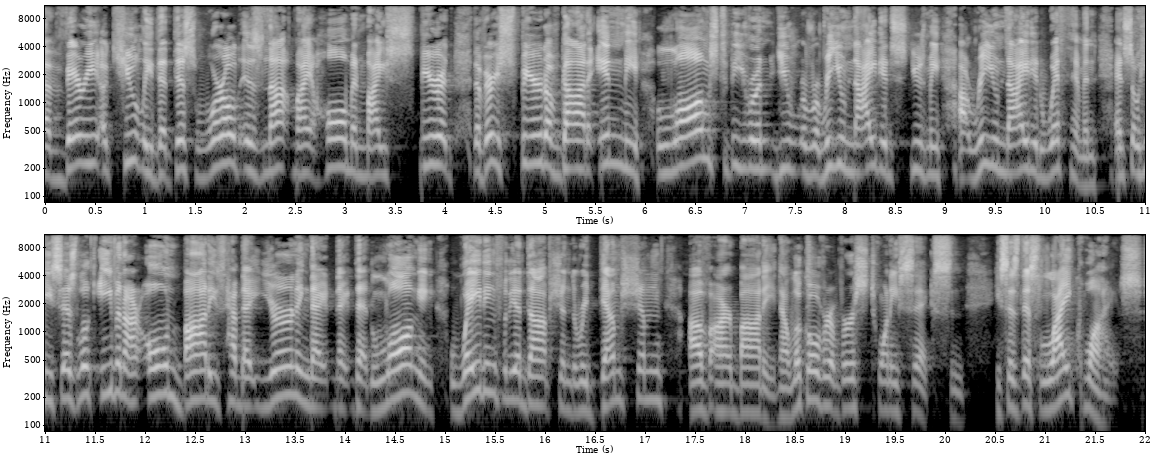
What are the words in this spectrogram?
uh, very acutely that this world is not my home, and my spirit, the very spirit of God in me, longs to be re- reunited. Excuse me, uh, reunited with Him. And and so He says, look, even our own bodies have that yearning, that, that that longing, waiting for the adoption, the redemption of our body. Now look over at verse twenty six, and He says this likewise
